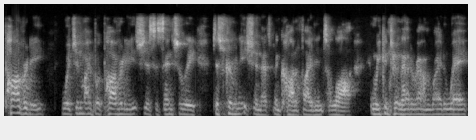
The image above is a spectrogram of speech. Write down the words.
poverty which in my book, Poverty, is just essentially discrimination that's been codified into law. And we can turn that around right away.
